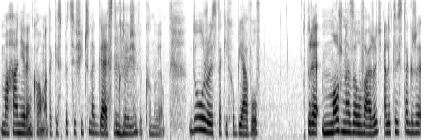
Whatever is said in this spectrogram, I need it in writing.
machanie rękoma, takie specyficzne gesty, które Mhm. się wykonują. Dużo jest takich objawów, które można zauważyć, ale to jest tak, że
